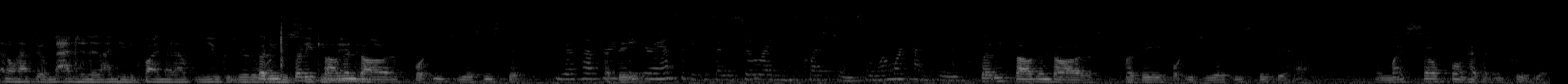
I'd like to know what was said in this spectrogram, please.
I don't have to imagine it, I need to find that out from you, cause you're the Thirty, one who's thirty seeking thousand damage. dollars for each USB stick. You'll have to A day? repeat your answer because I was still writing his question, so one more time, please. Thirty thousand dollars per day for each USB stick they have. And my cell phone haven't included yet.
